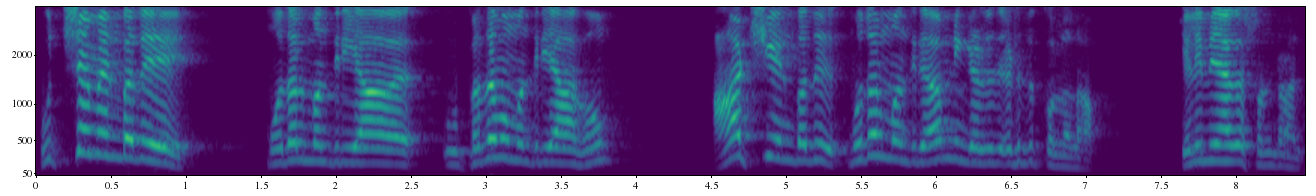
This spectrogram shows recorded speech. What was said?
உச்சம் என்பது முதல் மந்திரியாக பிரதம மந்திரியாகவும் ஆட்சி என்பது முதல் மந்திரியாகவும் நீங்கள் எடுத்துக்கொள்ளலாம். எளிமையாக சொன்னால்.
